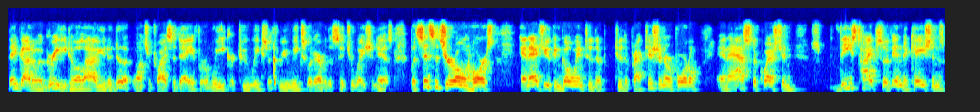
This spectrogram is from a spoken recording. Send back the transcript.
they've got to agree to allow you to do it once or twice a day for a week or two weeks or three weeks, whatever the situation is. But since it's your own horse, and as you can go into the to the practitioner portal and ask the question, these types of indications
